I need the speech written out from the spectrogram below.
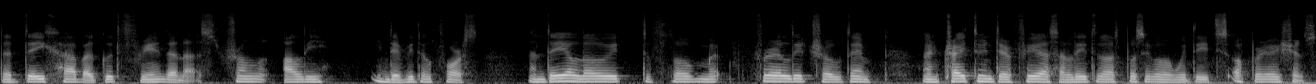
that they have a good friend and a strong ally in the vital force, and they allow it to flow freely through them and try to interfere as little as possible with its operations.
